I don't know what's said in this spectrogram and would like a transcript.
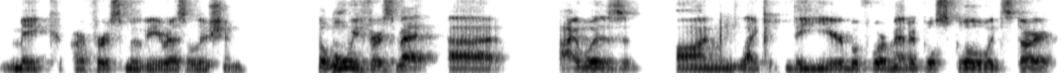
make our first movie, Resolution. But when we first met, uh, I was on like the year before medical school would start,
